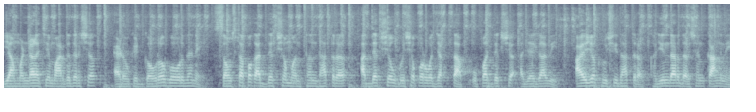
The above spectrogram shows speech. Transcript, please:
या मंडळाचे मार्गदर्शक ॲडव्होकेट गौरव गोवर्धने संस्थापक अध्यक्ष मंथन धात्रक अध्यक्ष वृषपर्व जगताप उपाध्यक्ष अजय गावित आयोजक ऋषी धात्रक खजिनदार दर्शन कांगणे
